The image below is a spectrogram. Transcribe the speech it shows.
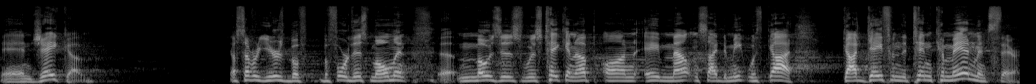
and Jacob. Now, several years before this moment, uh, Moses was taken up on a mountainside to meet with God. God gave him the Ten Commandments there.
